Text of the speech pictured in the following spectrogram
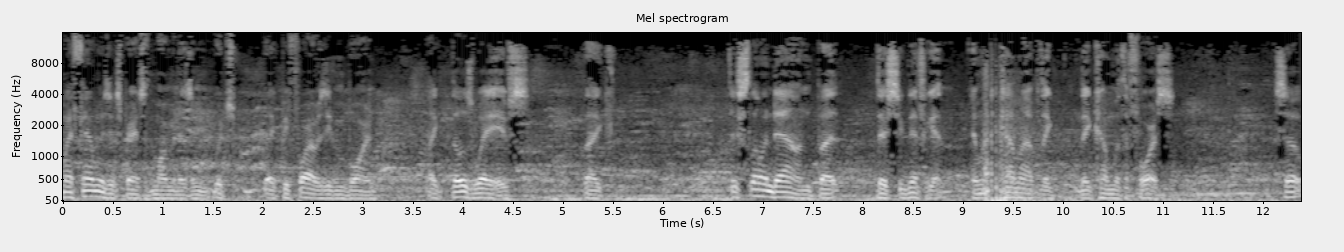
my family's experience with Mormonism, which like before I was even born, like those waves, like they're slowing down, but they're significant, and when they come up, they they come with a force. So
